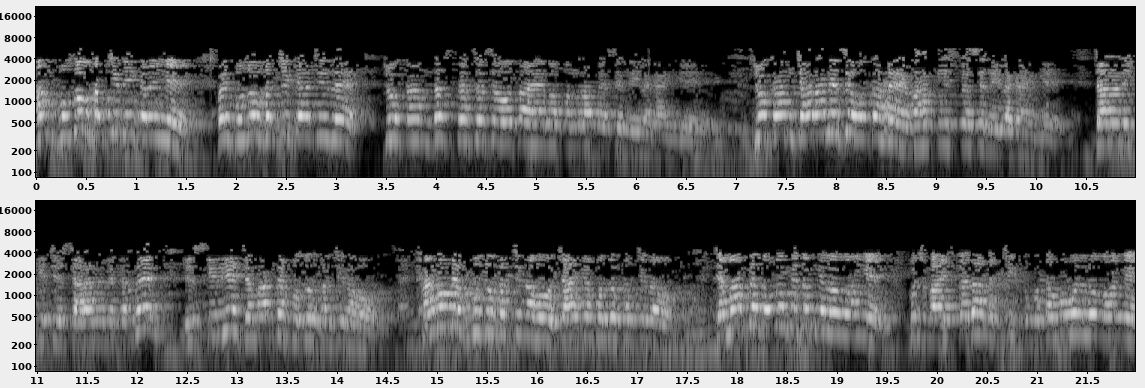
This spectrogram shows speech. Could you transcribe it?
ہم فضول خرچی نہیں کریں گے۔ بھائی، فضول خرچی کیا چیز ہے؟ جو کام دس پیسے سے ہوتا ہے، وہ پندرہ پیسے نہیں لگائیں گے۔ جو کام چار آنے سے ہوتا ہے، وہاں تیس پیسے نہیں لگائیں گے۔ چار آنے کی چیز چار آنے میں کر دیں، اس کے لیے جماعت میں فضول خرچی نہ ہو۔ کھانوں میں فضول خرچی نہ ہو، چائے میں فضول خرچی نہ ہو۔ جماعت میں دونوں قسم کے لوگ ہوں گے۔ کچھ باعث اچھی متمول لوگ ہوں گے۔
